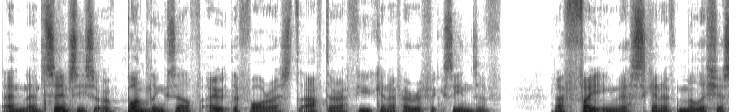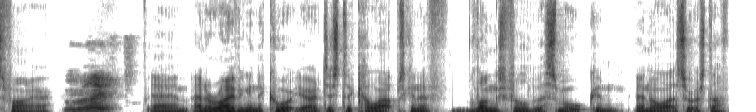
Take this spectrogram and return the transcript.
and, and essentially sort of bundling himself out the forest after a few kind of horrific scenes of, of fighting this kind of malicious fire Right. um, and arriving in the courtyard just to collapse, kind of lungs filled with smoke and, and all that sort of stuff,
